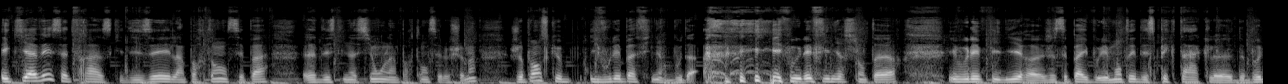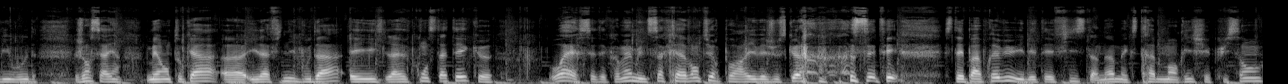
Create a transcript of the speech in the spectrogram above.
et qui avait cette phrase qui disait l'important c'est pas la destination, l'important c'est le chemin. Je pense que il voulait pas finir Bouddha, il voulait finir chanteur, il voulait finir, euh, je sais pas, il voulait monter des spectacles de Bollywood, j'en sais rien. Mais en tout cas, euh, il a fini Bouddha et il a constaté que ouais, c'était quand même une sacrée aventure pour arriver jusque-là. c'était, c'était pas prévu. Il était fils d'un homme extrêmement riche et puissant.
